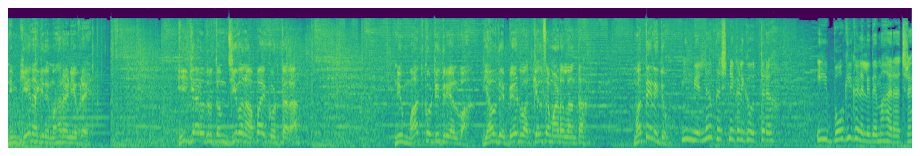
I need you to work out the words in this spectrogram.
ನಿಮ್ಗೇನಾಗಿದೆ ಮಹಾರಾಣಿಯವರೇ? ಹೀಗ್ಯಾರಾದ್ರೂ ತಮ್ಮ ಜೀವನ ಅಪಾಯ ಕೊಡ್ತಾರಾ? ನೀವು ಮಾತು ಕೊಟ್ಟಿದ್ರಿ ಅಲ್ವಾ? ಯಾವುದೇ ಬೇಡವಾದ ಕೆಲಸ ಮಾಡಲ್ಲ ಅಂತ? ಮತ್ತೇನಿದು? ನಿಮ್ ಎಲ್ಲಾ ಪ್ರಶ್ನೆಗಳಿಗೂ ಉತ್ತರ ಈ ಬೋಗಿಗಳಲ್ಲಿದೆ ಮಹಾರಾಜ್ರೆ.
